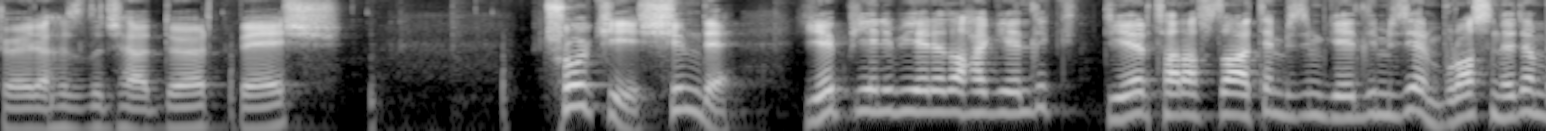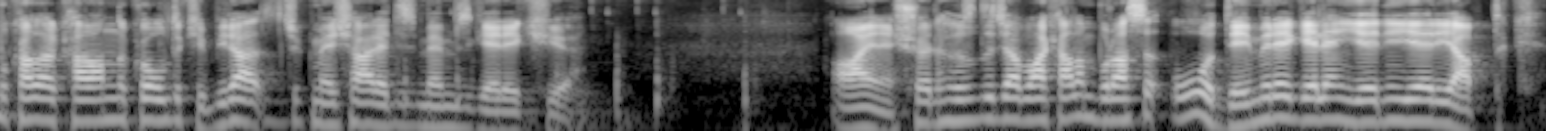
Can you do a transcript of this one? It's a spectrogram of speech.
şöyle hızlıca 4, 5. Çok iyi. Şimdi yepyeni bir yere daha geldik. Diğer taraf zaten bizim geldiğimiz yer. Burası neden bu kadar karanlık oldu ki? Birazcık meşale dizmemiz gerekiyor. Aynen şöyle hızlıca bakalım. Burası o demire gelen yeni yer yaptık.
